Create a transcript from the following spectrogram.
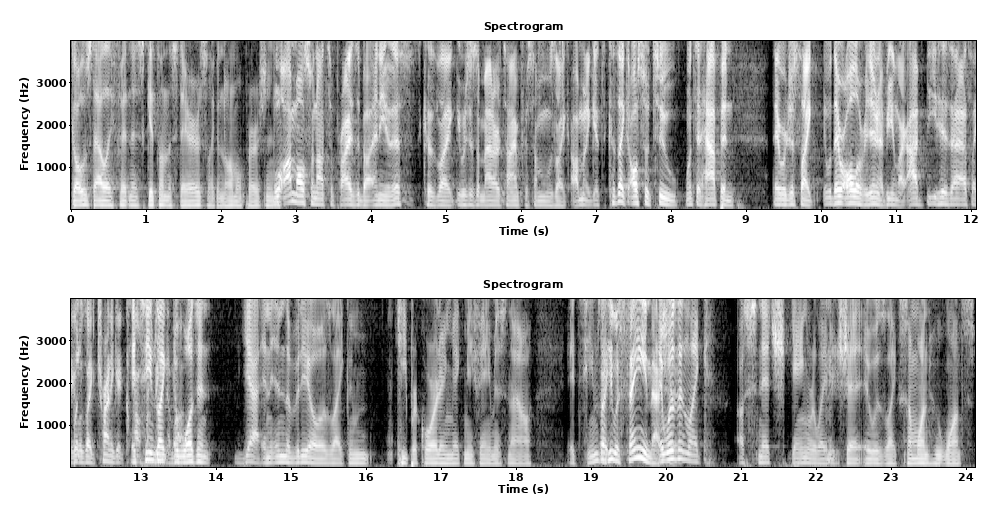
goes to LA Fitness, gets on the stairs like a normal person. Well, I'm also not surprised about any of this because like it was just a matter of time for someone was like, I'm gonna get because like also too once it happened, they were just like they were all over the internet being like, I beat his ass. Like it was like trying to get. clout it from seems like it up. wasn't. Yeah, and in the video, it was like, mm, keep recording, make me famous now. It seems But like he was saying that. It shit. wasn't like a snitch gang related shit. It was like someone who wants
